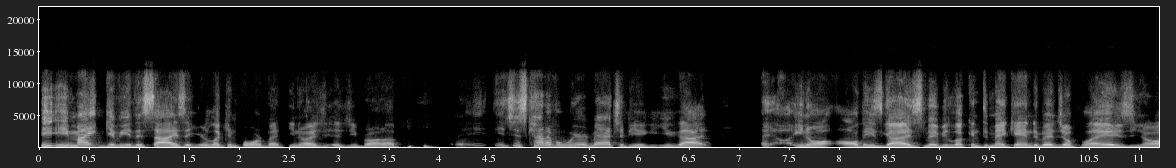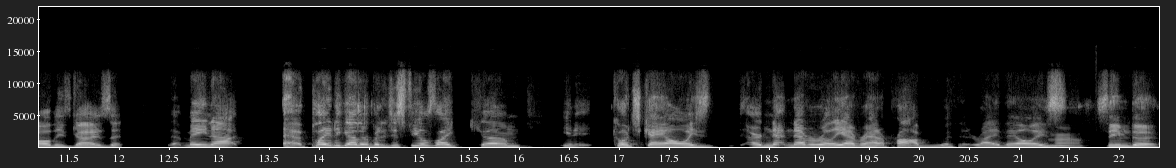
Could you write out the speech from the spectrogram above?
He, he might give you the size that you're looking for, but you know, as, as you brought up, it's just kind of a weird matchup. You, you got, you know, all these guys maybe looking to make individual plays, you know, all these guys that, that may not uh, play together, but it just feels like um, you know, Coach K always or ne- never really ever had a problem with it, right? They always no. seem to.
